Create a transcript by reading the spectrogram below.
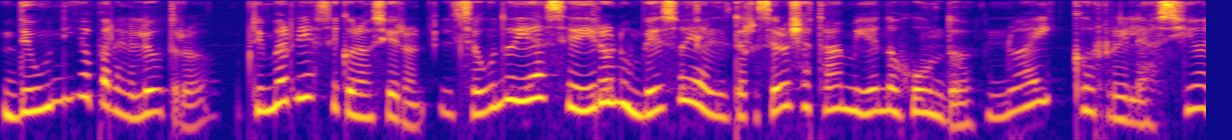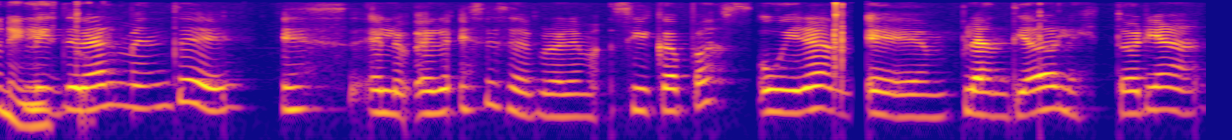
de un día para el otro. El primer día se conocieron, el segundo día se dieron un beso y al tercero ya estaban viviendo juntos. No hay correlación en Literalmente Es el, ese es el problema. Si capaz hubieran eh, planteado la historia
